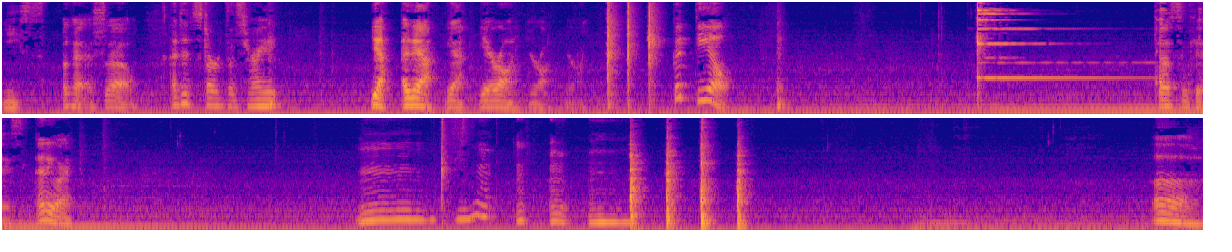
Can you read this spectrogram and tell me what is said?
Yes. Okay, so. I did start this, right? Yeah, uh, yeah, yeah, yeah, you're on, you're on, you're on. Good deal. Just in case. Anyway. Mm -hmm, mm -mm Oh.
